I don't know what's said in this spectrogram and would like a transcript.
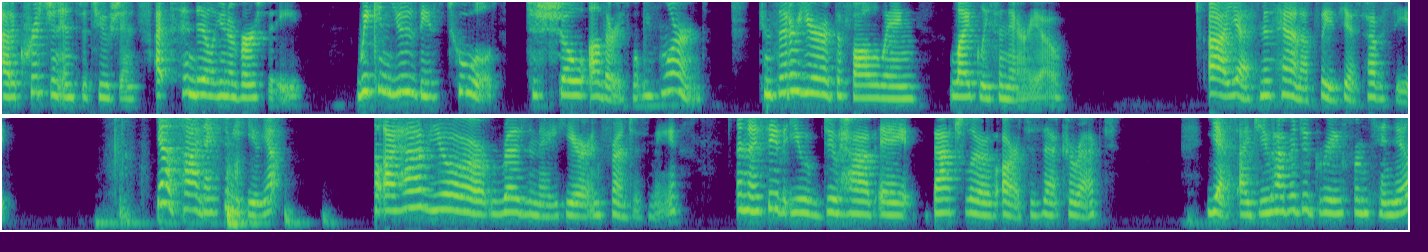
at a Christian institution, at Tyndale University. We can use these tools to show others what we've learned. Consider here the following likely scenario. Ah, yes, Miss Hanna, please, yes, have a seat. Yes, hi, nice to meet you, yep. I have your resume here in front of me, and I see that you do have a Bachelor of Arts, is that correct? Yes, I do have a degree from Tyndale.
